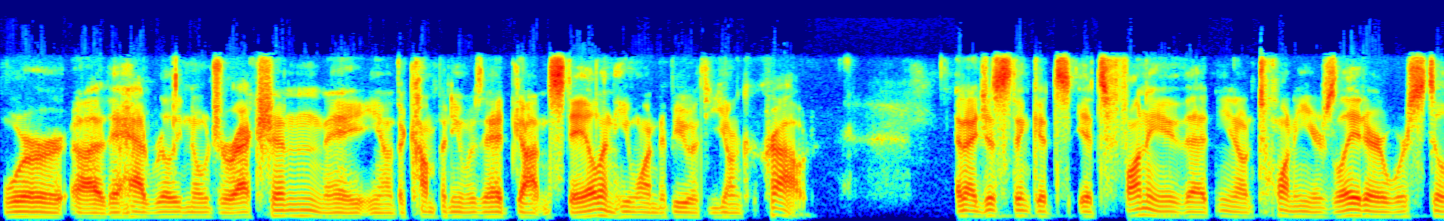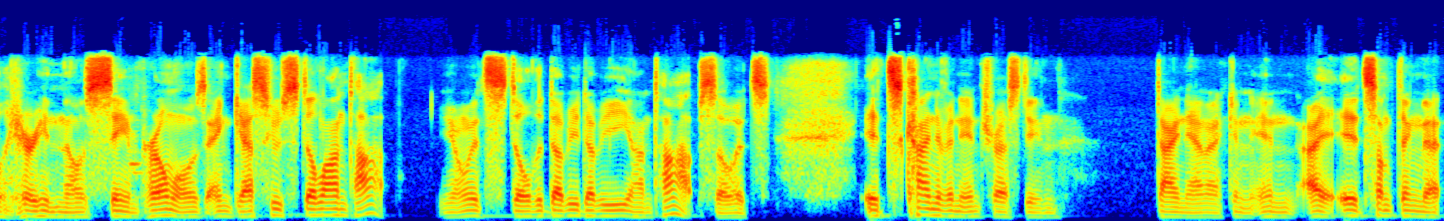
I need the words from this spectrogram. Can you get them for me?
were, uh, they had really no direction. They, you know, the company was, had gotten stale and he wanted to be with a younger crowd. And I just think it's, it's funny that, you know, 20 years later, we're still hearing those same promos and guess who's still on top? You know, it's still the WWE on top. So it's, it's kind of an interesting dynamic and and I it's something that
